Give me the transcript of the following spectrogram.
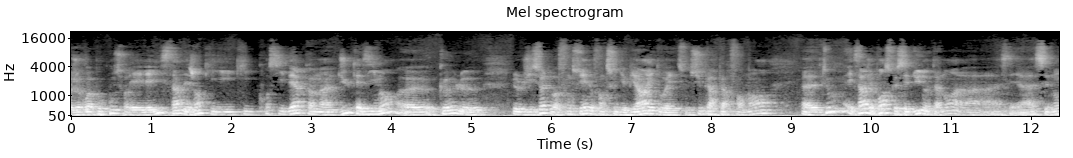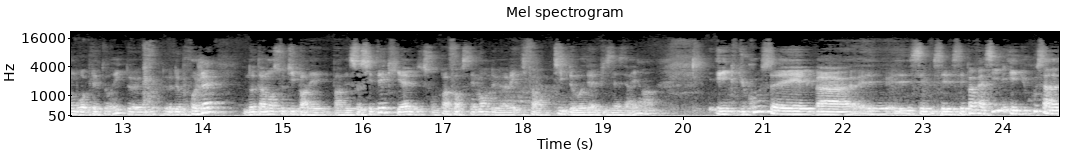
Je vois beaucoup sur les, listes hein, des gens qui, qui considèrent comme un dû quasiment que le, le logiciel doit fonctionner, doit fonctionner bien, il doit être super performant, tout. Et ça, je pense que c'est dû notamment à, à à ces nombres pléthoriques de, de- de projets, notamment soutenus par des, par sociétés qui, elles, ne sont pas forcément de- avec différents types de modèles business derrière. hein. Et du coup, c'est bah, pas facile. Et du coup, ça,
